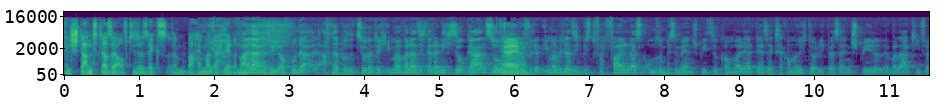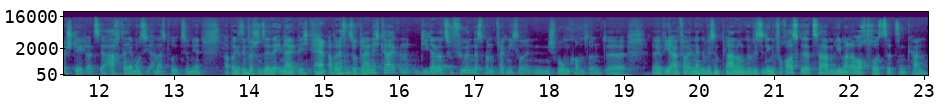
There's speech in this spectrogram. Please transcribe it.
entstand, dass er auf dieser Sechs ähm, beheimatet ja, wäre. Ne? Weil er natürlich aufgrund der Achterposition natürlich immer, weil er sich da nicht so ganz so ja, gefühlt hat, immer wieder sich ein bisschen verfallen lassen, um so ein bisschen mehr ins Spiel zu kommen, weil der, der Sechser kommt natürlich deutlich besser ins Spiel, weil er tiefer steht als der Achter, der muss sich anders positionieren, aber da sind wir schon sehr, sehr inhaltlich. Aber das sind so Kleinigkeiten, die dann dazu führen, dass man vielleicht nicht so in den Schwung kommt und äh, äh wir einfach in einer gewissen Planung gewisse Dinge vorausgesetzt haben, die man aber auch voraussetzen kann.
